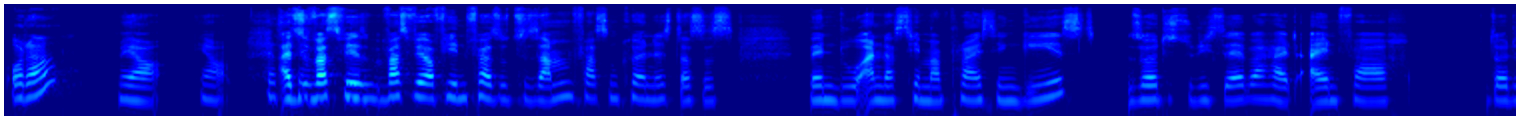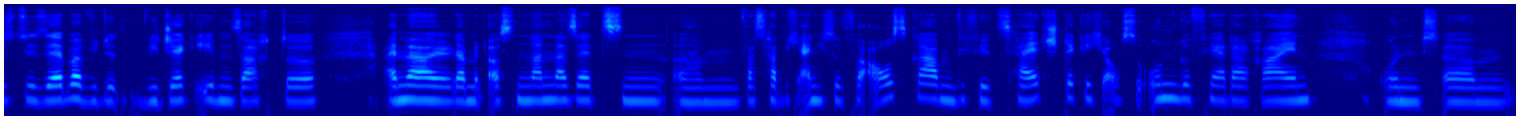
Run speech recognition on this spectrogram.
oder? Ja, ja. Was also was wir, was wir auf jeden Fall so zusammenfassen können, ist, dass es, wenn du an das Thema Pricing gehst, solltest du dich selber halt einfach solltest du dir selber, wie, wie Jack eben sagte, einmal damit auseinandersetzen, ähm, was habe ich eigentlich so für Ausgaben, wie viel Zeit stecke ich auch so ungefähr da rein und ähm,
